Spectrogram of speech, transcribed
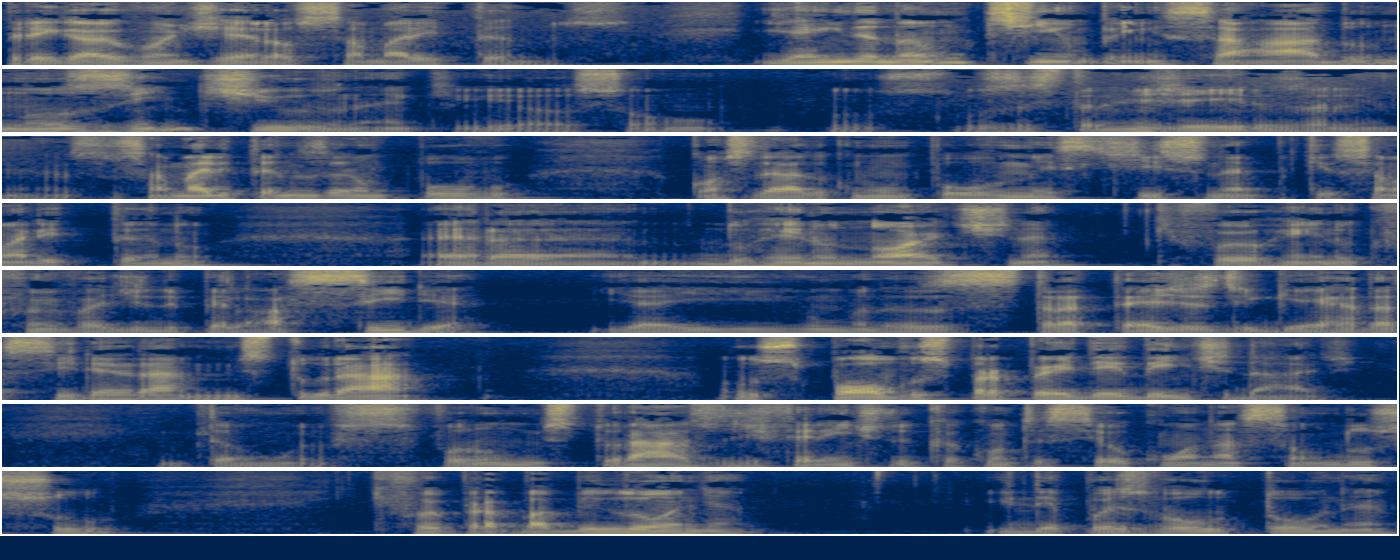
pregar o evangelho aos samaritanos e ainda não tinham pensado nos gentios, né, que são os, os estrangeiros ali. Né? Os samaritanos eram um povo considerado como um povo mestiço, né, porque o samaritano era do reino norte, né, que foi o reino que foi invadido pela Síria. E aí uma das estratégias de guerra da Síria era misturar os povos para perder identidade. Então foram misturados, diferente do que aconteceu com a nação do sul, que foi para Babilônia e depois voltou, né?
